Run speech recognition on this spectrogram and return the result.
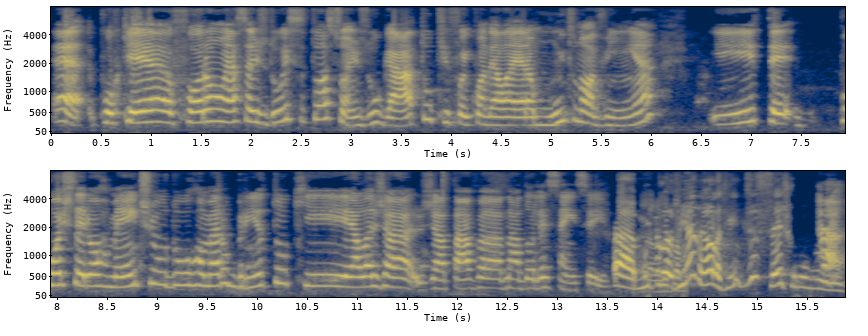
É, porque foram essas duas situações. O gato, que foi quando ela era muito novinha, e te- posteriormente o do Romero Brito, que ela já já estava na adolescência aí. Ah, muito Ela novinha não, ela tinha 16 quando... Ah.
